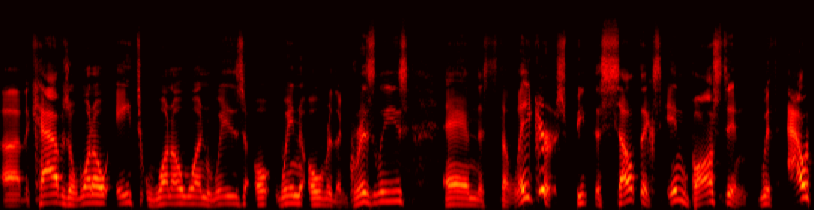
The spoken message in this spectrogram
Uh, the Cavs a 108-101 whiz, win over the Grizzlies, and the, the Lakers beat the Celtics in Boston without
